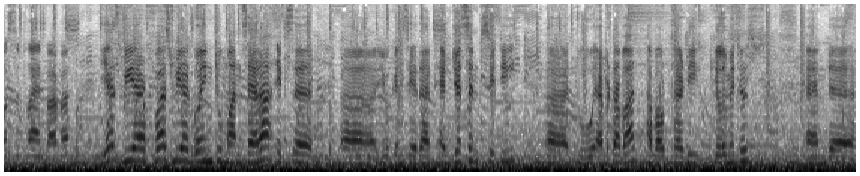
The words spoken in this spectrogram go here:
What's the plan, Barbara? Yes, we are first. We are going to Mansehra. It's a, uh, you can say that adjacent city uh, to Abbottabad, about 30 kilometers. And uh,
